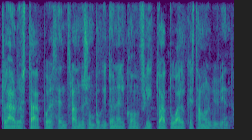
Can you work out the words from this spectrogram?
claro está, pues centrándose un poquito en el conflicto actual que estamos viviendo.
